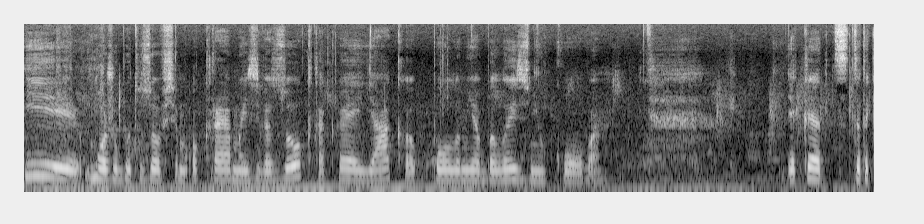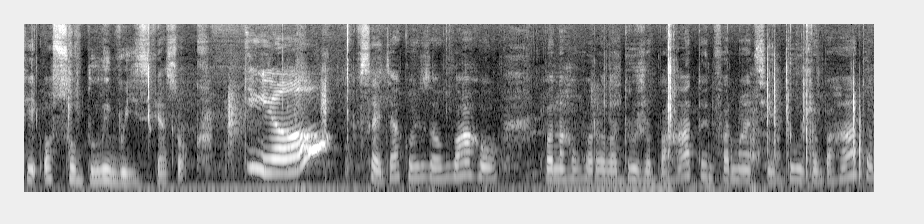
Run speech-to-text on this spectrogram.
І може бути зовсім окремий зв'язок, таке як полум'я Белизнюкове. Яке це такий особливий зв'язок. Все, дякую за увагу. Вона говорила дуже багато інформації, дуже багато.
